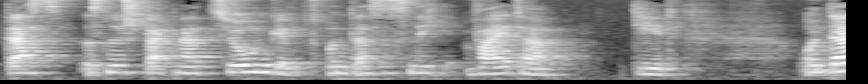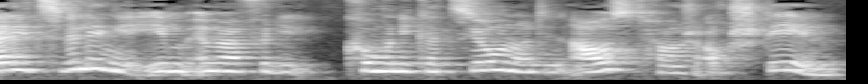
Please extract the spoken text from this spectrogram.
dass es eine Stagnation gibt und dass es nicht weitergeht. Und da die Zwillinge eben immer für die Kommunikation und den Austausch auch stehen,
